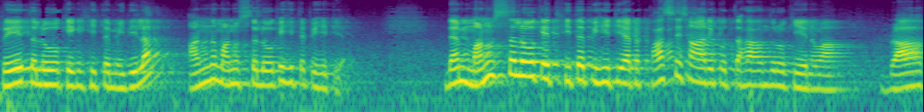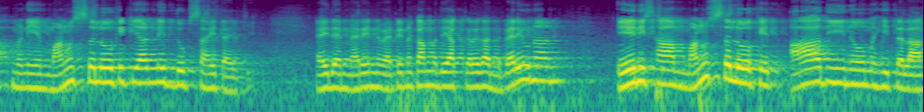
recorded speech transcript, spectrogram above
ප්‍රේතලෝකෙන් හිත මිදිලා අන්න මනුස්සලෝක හිත පිහිටිය. දැම් මනුස්සලෝකෙත් හිත පිහිටියට පස්සේ සාරිපුත්ත හාමුදුරුව කියනවා බ්‍රාහ්මණය මනුස්සලෝක කියන්නේ දුක් සහිතයිකි. ඇයි දැ මැරෙන්න්න වැටෙනකම්ම දෙයක් කරගන්න බැරිවුණාන. ඒ නිසා මනුස්සලෝකෙත් ආදීනෝම හිතලා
